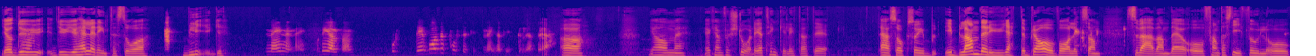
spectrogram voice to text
Ja, du, du är ju heller inte så blyg. Nej, nej, nej. Och det är i alla fall, det är både positivt och negativt skulle jag säga. Ja. Ja, men jag kan förstå det. Jag tänker lite att det är så också. ib- Ibland är det ju jättebra att vara liksom svävande och fantasifull och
